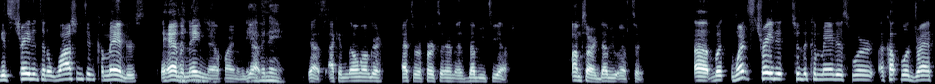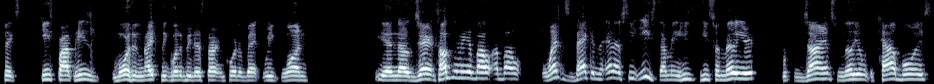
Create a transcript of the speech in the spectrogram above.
gets traded to the Washington Commanders. They have a name now, finally. They yes. have a name. Yes, I can no longer have to refer to him as WTF. I'm sorry, WF2. Uh, but Wentz traded to the Commanders for a couple of draft picks. He's probably he's more than likely going to be their starting quarterback week one. You know, Jarod, talk to me about about Wentz back in the NFC East. I mean, he's he's familiar with the Giants, familiar with the Cowboys,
